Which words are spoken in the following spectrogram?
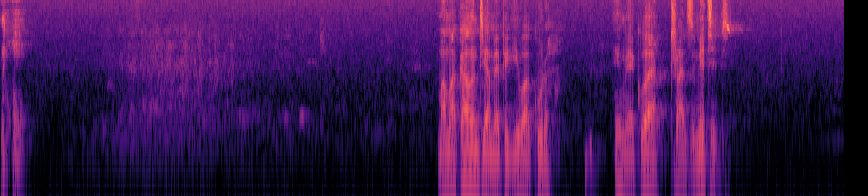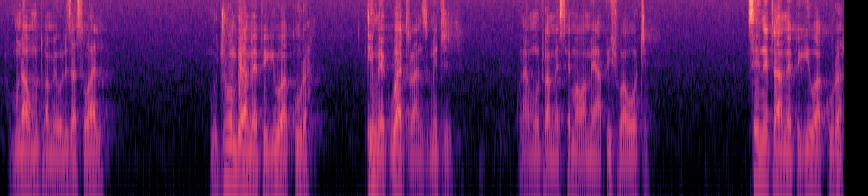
Mama County amepigiwa kura, imekuwa transmitted. Mna mtu ameuliza swali, mjumbe amepigiwa kura, imekuwa transmitted. Kuna mtu amesema wameapishwa wote. Senator amepigiwa kura,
